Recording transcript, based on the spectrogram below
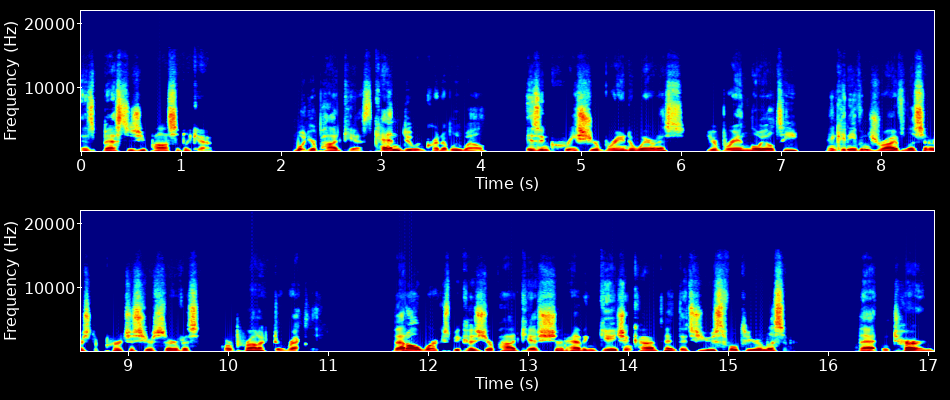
as best as you possibly can. What your podcast can do incredibly well is increase your brand awareness, your brand loyalty, and can even drive listeners to purchase your service or product directly. That all works because your podcast should have engaging content that's useful to your listener. That, in turn,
